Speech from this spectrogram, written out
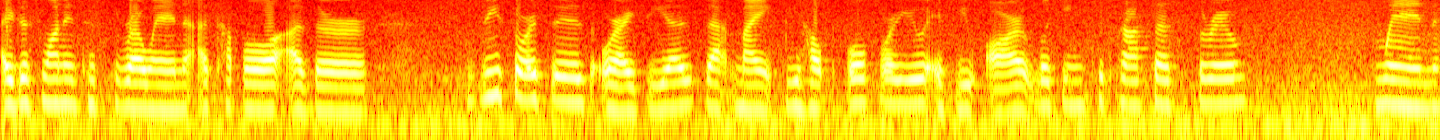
I just wanted to throw in a couple other resources or ideas that might be helpful for you if you are looking to process through. When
